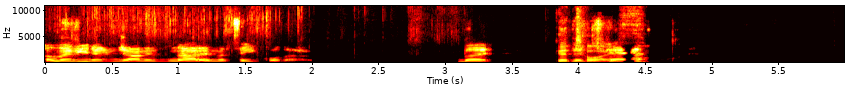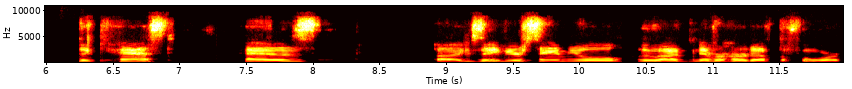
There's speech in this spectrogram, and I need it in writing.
Olivia Newton-John is not in the sequel though, but Good the choice. cast, the cast has uh, Xavier Samuel, who I've never heard of before,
